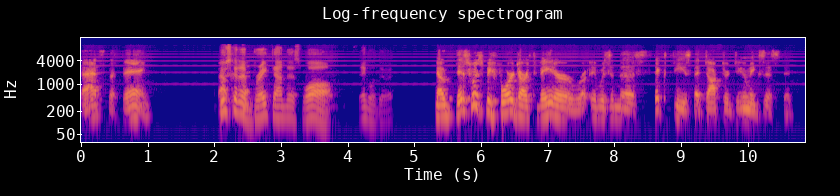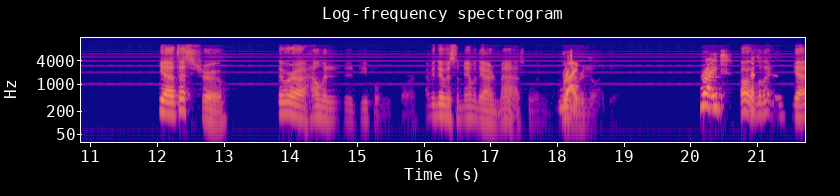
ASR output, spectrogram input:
That's the thing. Who's gonna break down this wall? Thing will do it. Now, this was before Darth Vader. It was in the 60s that Doctor Doom existed. Yeah, that's true. There were uh, helmeted people before. I mean, there was the man with the iron mask. Right. original idea. Right. Oh, well, that, yeah.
